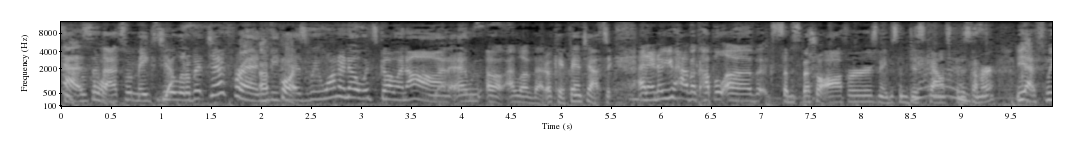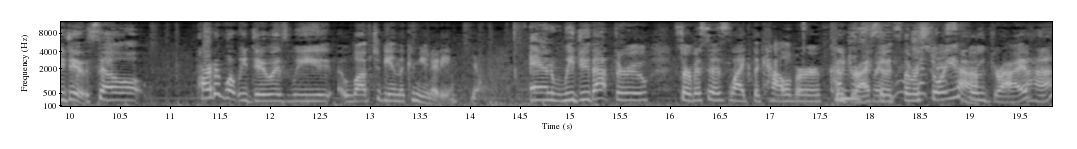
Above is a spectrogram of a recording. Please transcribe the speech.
that. Super So cool. that's what makes you a little bit different Of because course. we want to know what's going on. And we, oh, I love that. Okay, fantastic. And I know you have a couple of some special offers, maybe some discounts for the summer. Yes, we do. So part of what we do is we love to be in the community. Yeah. And we do that through services like the Caliber Food Drive. So it's the Restore You. Food Drive. Uh-huh.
